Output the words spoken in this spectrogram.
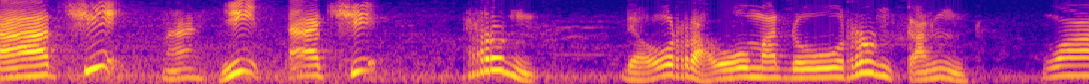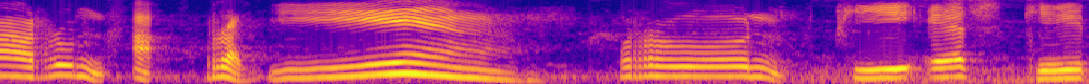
ตาชินะฮิตาชิรุ่น เดี๋ยวเรามาดูรุ่นกัน ว่ารุ่นอะไรรุ่น PS ขีด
